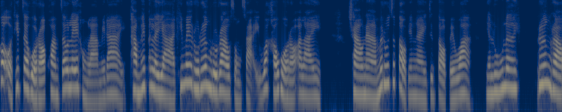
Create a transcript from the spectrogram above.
ก็อดที่จะหัวเราะความเจ้าเล่ห์ของลาไม่ได้ทำให้ภรรยาที่ไม่รู้เรื่องรู้ราวสงสัยว่าเขาหัวเราะอะไร ชาวนาไม่รู้จะตอบยังไงจึงตอบไปว่า อย่ารู้เลย เรื่องราว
